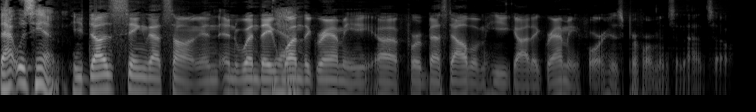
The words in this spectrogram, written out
That was him. He does sing that song, and and when they Yeah. won the Grammy uh, for best album, he got a Grammy for his performance in that. So.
